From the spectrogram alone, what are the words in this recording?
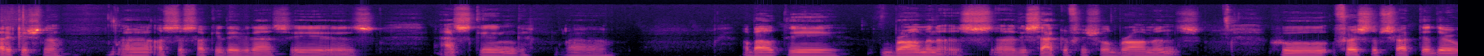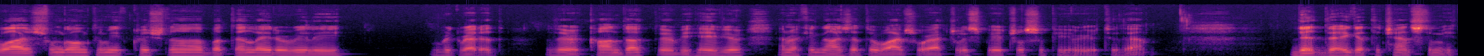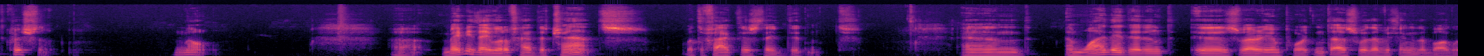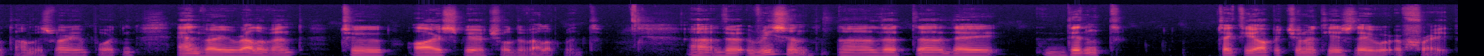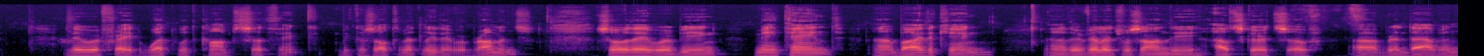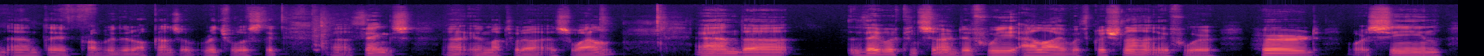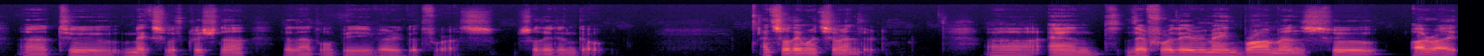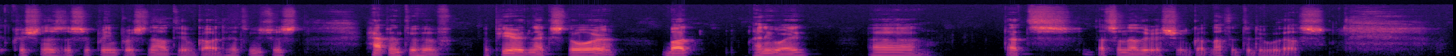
Hare Krishna. Uh, Asta-sakhi is asking uh, about the brahmanas, uh, the sacrificial brahmins, who first obstructed their wives from going to meet Krishna, but then later really regretted their conduct, their behavior, and recognized that their wives were actually spiritual superior to them. Did they get the chance to meet Krishna? No. Uh, maybe they would have had the chance, but the fact is they didn't. And and why they didn't is very important, as with everything in the Bhagavatam, is very important and very relevant to our spiritual development. Uh, the reason uh, that uh, they didn't take the opportunity is they were afraid. They were afraid what would Kamsa think, because ultimately they were Brahmins, so they were being maintained uh, by the king. Uh, their village was on the outskirts of uh, Vrindavan, and they probably did all kinds of ritualistic things in Mathura as well. And uh, they were concerned if we ally with Krishna, if we're heard or seen uh, to mix with Krishna, then that won't be very good for us. So they didn't go. And so they weren't surrendered. Uh, and therefore they remained Brahmins who, all right, Krishna is the Supreme Personality of Godhead who just happened to have appeared next door, but anyway, uh, that's that's another issue. Got nothing to do with us.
